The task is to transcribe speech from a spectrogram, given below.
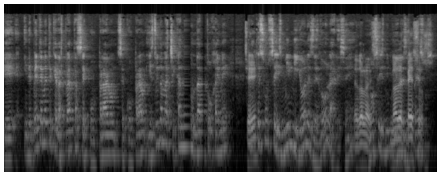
que independientemente que las plantas se compraron, se compraron, y estoy nada más checando un dato, Jaime, creo que son 6 mil millones de dólares, ¿eh? De dólares. No 6 mil millones de pesos.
